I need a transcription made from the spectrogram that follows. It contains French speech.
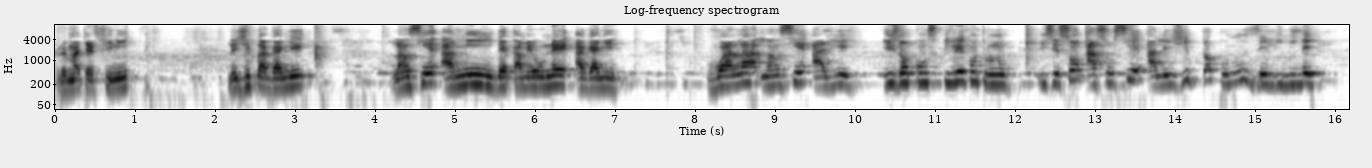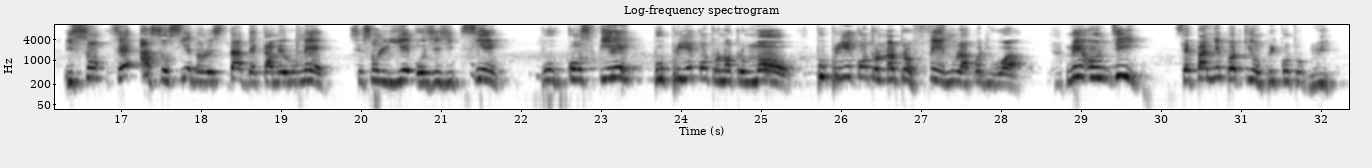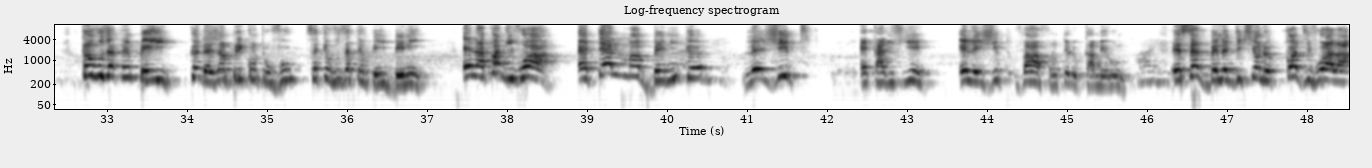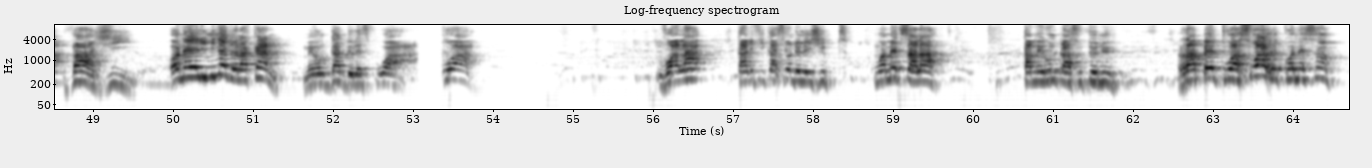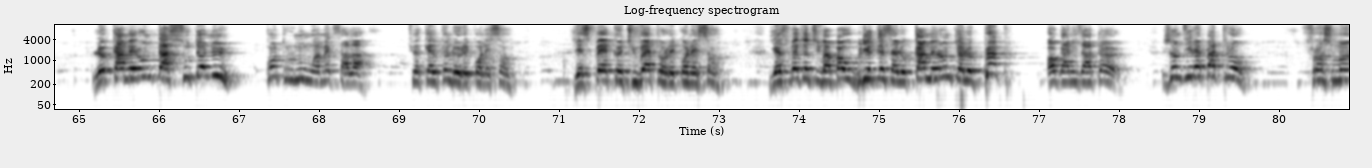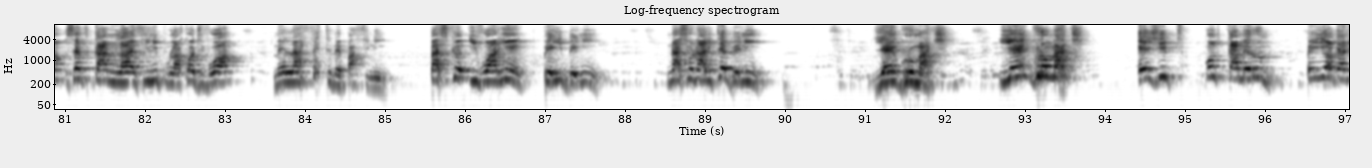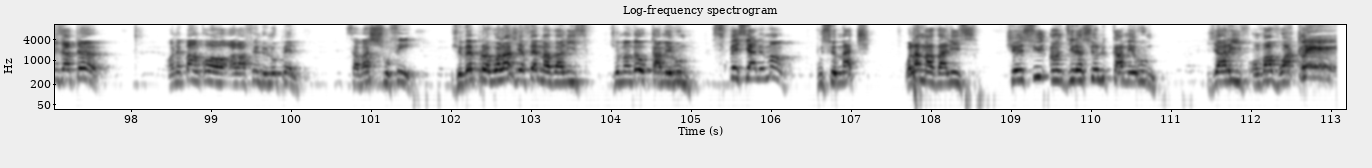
Le match est fini. L'Égypte a gagné. L'ancien ami des Camerounais a gagné. Voilà l'ancien allié. Ils ont conspiré contre nous. Ils se sont associés à l'Égypte pour nous éliminer. Ils sont associés dans le stade des Camerounais. Se sont liés aux Égyptiens pour conspirer, pour prier contre notre mort, pour prier contre notre fin, nous la Côte d'Ivoire. Mais on dit, c'est pas n'importe qui on prie contre lui. Quand vous êtes un pays que des gens prient contre vous, c'est que vous êtes un pays béni. Et la Côte d'Ivoire est tellement bénie que l'Égypte est qualifiée et l'Égypte va affronter le Cameroun. Et cette bénédiction de Côte d'Ivoire là va agir. On est éliminé de la canne, mais on garde de l'espoir. Voilà qualification de l'Égypte. Mohamed Salah, Cameroun t'a soutenu. Rappelle-toi, sois reconnaissant. Le Cameroun t'a soutenu contre nous, Mohamed Salah. Tu es quelqu'un de reconnaissant. J'espère que tu vas être reconnaissant. J'espère que tu ne vas pas oublier que c'est le Cameroun qui est le peuple organisateur. Je ne dirai pas trop. Franchement, cette canne-là est finie pour la Côte d'Ivoire. Mais la fête n'est pas finie. Parce que Ivoirien, pays béni, nationalité bénie, il y a un gros match. Il y a un gros match. Égypte contre Cameroun, pays organisateur. On n'est pas encore à la fin de nos peines. Ça va chauffer. Je vais voilà, j'ai fait ma valise. Je m'en vais au Cameroun, spécialement pour ce match. Voilà ma valise. Je suis en direction du Cameroun. J'arrive, on va voir clair.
